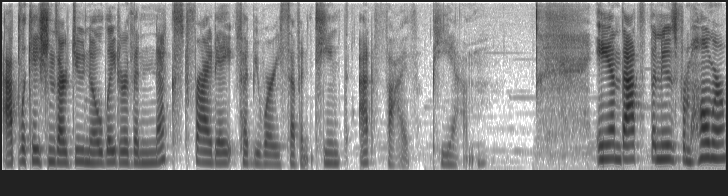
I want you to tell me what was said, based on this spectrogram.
Applications are due no later than next Friday, February 17th at 5 p.m. And that's the news from Homer.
